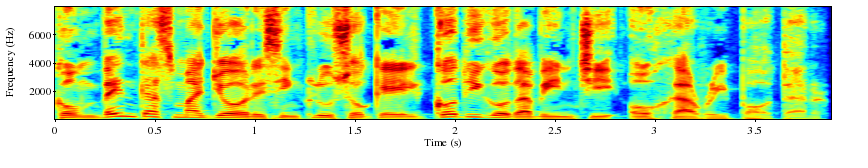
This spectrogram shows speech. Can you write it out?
con ventas mayores incluso que El Código da Vinci o Harry Potter.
